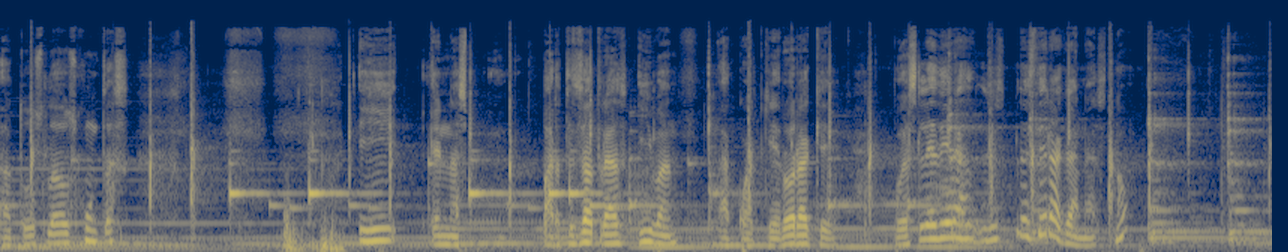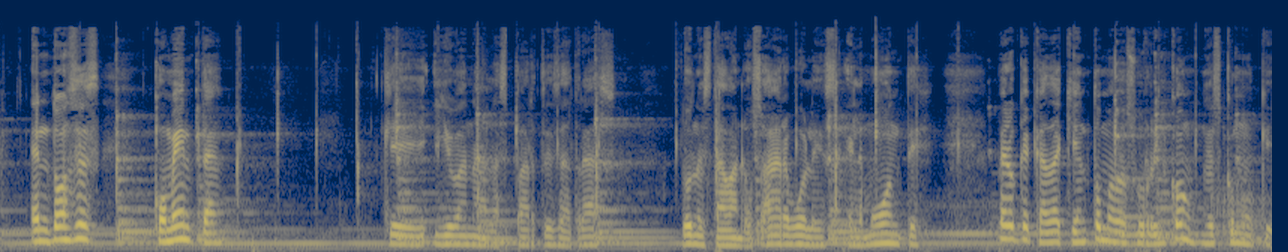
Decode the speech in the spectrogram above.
a todos lados juntas. Y en las partes de atrás iban a cualquier hora que pues les diera, les diera ganas, ¿no? Entonces comentan que iban a las partes de atrás, donde estaban los árboles, el monte, pero que cada quien tomaba su rincón. Es como que,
